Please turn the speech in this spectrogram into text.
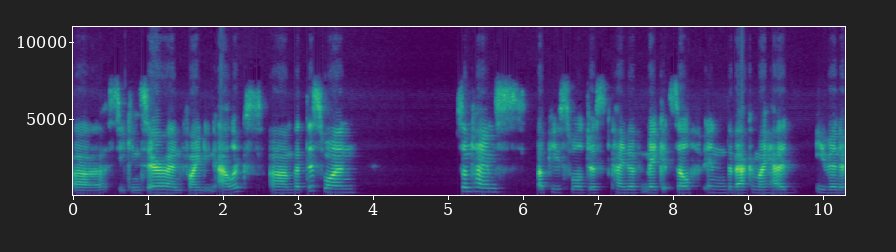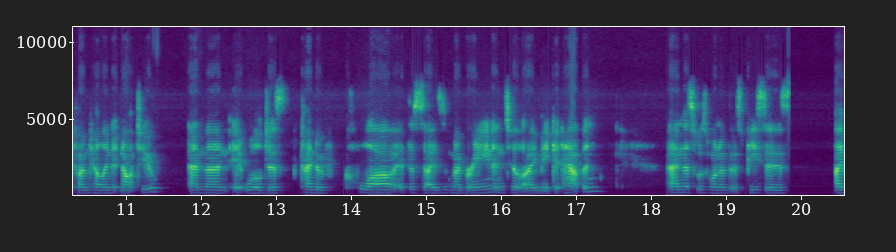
uh, seeking Sarah and finding Alex, um, but this one sometimes a piece will just kind of make itself in the back of my head, even if I'm telling it not to. And then it will just kind of claw at the sides of my brain until I make it happen. And this was one of those pieces. I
